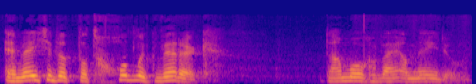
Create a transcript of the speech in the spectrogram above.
En weet je dat dat goddelijk werk, daar mogen wij aan meedoen.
